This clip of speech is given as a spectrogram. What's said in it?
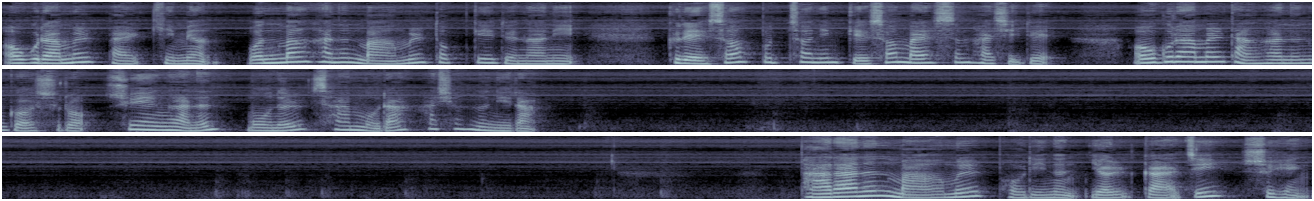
억울함을 밝히면 원망하는 마음을 돕게 되나니 그래서 부처님께서 말씀하시되 억울함을 당하는 것으로 수행하는 문을 삼으라 하셨느니라. 바라는 마음을 버리는 열 가지 수행.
